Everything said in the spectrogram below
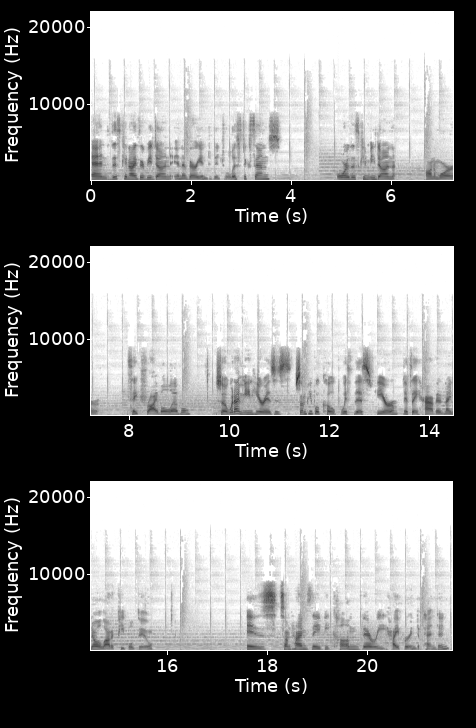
And this can either be done in a very individualistic sense, or this can be done on a more say tribal level. So what I mean here is is some people cope with this fear if they have it, and I know a lot of people do. Is sometimes they become very hyper independent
